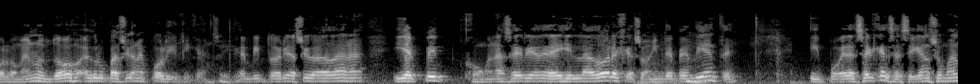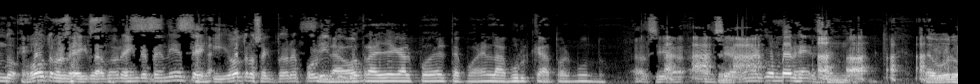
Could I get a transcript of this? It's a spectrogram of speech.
Por lo menos dos agrupaciones políticas, que es Victoria Ciudadana y el PIB, con una serie de legisladores que son independientes. Y puede ser que se sigan sumando otros legisladores independientes y otros sectores políticos. Si la otra llega al poder, te ponen la burka a todo el mundo. Hacia, hacia una convergencia. Seguro.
